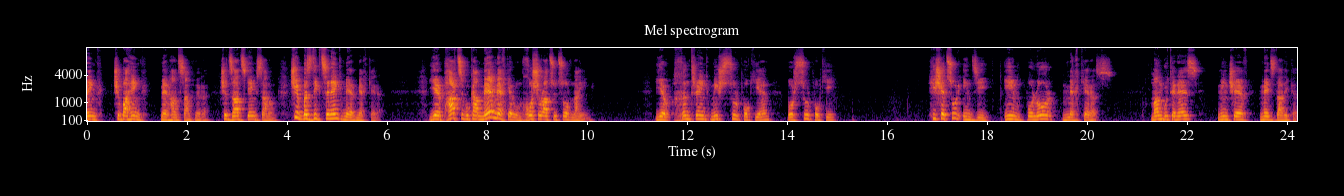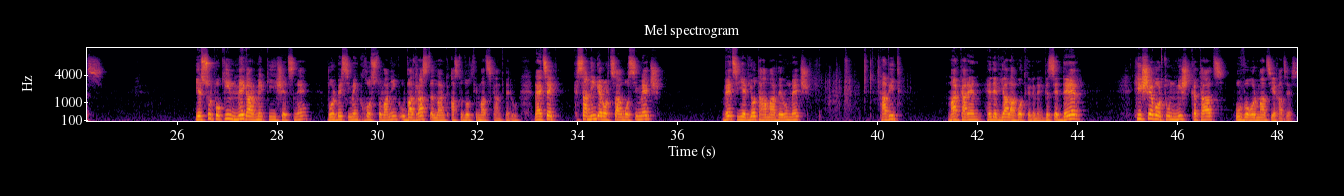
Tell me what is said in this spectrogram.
մենք չբահենք մեր հանցանքները չձածկենք սանոն, չբզդիկցնենք մեր մեղքերը։ Երբ հարցը գուկա մեր մեղքերուն խոշորացուցով նայինք եւ խնդրենք միշտ Սուրբ Հոգիեն, որ Սուրբ Հոգի հիշեցուր ինձի իմ բոլոր մեղքերս մանգուտենես մինչև մեծ դարիքս Ես Սուրբ Հոգին մեկ առ մեկ կհիշեցնե որբեսի մենք խոստովանենք ու պատրաստ լանք Աստուծո դիմաց կանգնելու։ Նայեցեք 25-րդ Սաղմոսի մեջ 6 եւ 7 համարներուն մեջ Դավիթ Մարկարեն հետևյալ աղոտ կգնե գսե դեր հիշե որ դու միշտ կթած ու ողորմած եղած ես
